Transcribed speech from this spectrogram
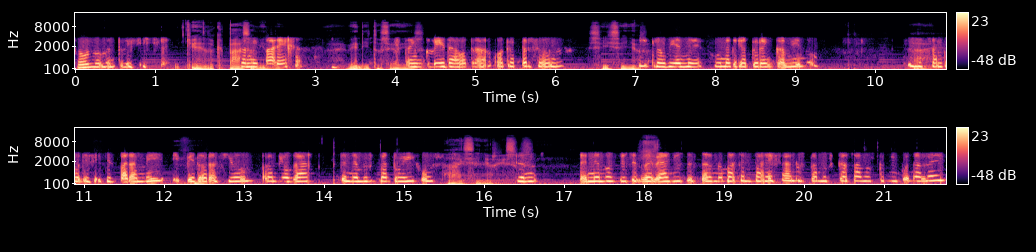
por un momento difícil. ¿Qué es lo que pasa? Con mi pareja. Bendito sea Dios. Está incluida otra, otra persona. Sí, Señor. Y creo viene una criatura en camino. Y es algo difícil para mí y pido oración para mi hogar. Tenemos cuatro hijos. Ay, Señor Jesús. tenemos 19 años de estar nomás en pareja, no estamos casados con ninguna ley,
